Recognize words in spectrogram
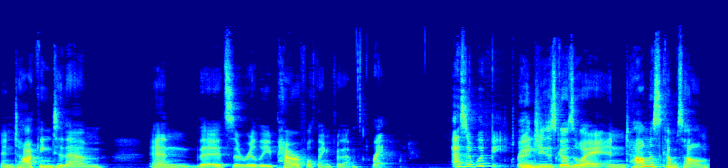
and talking to them and the, it's a really powerful thing for them. Right. As it would be. Right? And then Jesus goes away, and Thomas comes home,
